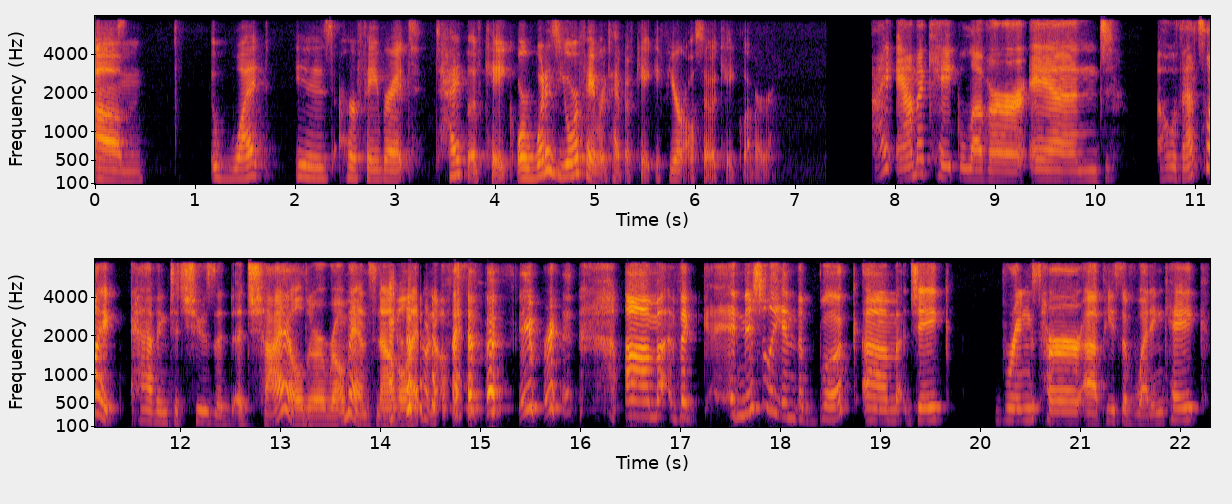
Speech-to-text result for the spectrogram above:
Um, what is her favorite type of cake or what is your favorite type of cake if you're also a cake lover? I am a cake lover and oh, that's like having to choose a, a child or a romance novel. I don't know if I have a favorite. Um, the initially in the book, um, Jake brings her a piece of wedding cake.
